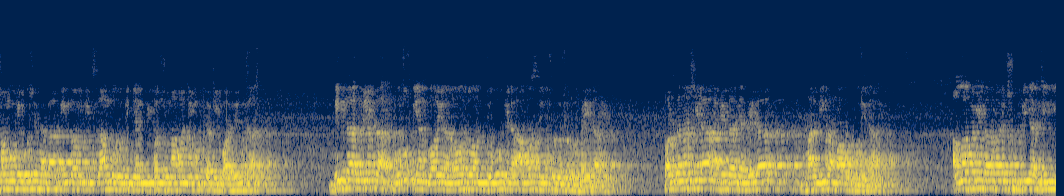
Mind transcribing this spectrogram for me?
সম্মুখে বসে থাকা দিন ইসলাম দরদি জ্ঞান দিনদার নেতা গণেরা নওজোয়ান যুবকেরা আমস্লিম ছোট ছোট ভাইরা পর্দানাশীলা, আবেদা জাহেদা ধার্মিকা মা ও বোনেরা আল্লাহ পাকের দরবারে শুকরিয়া যিনি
